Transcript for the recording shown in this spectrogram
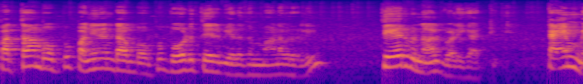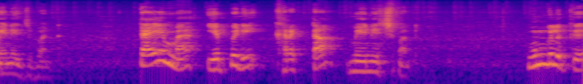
பத்தாம் வகுப்பு பன்னிரெண்டாம் வகுப்பு போர்டு தேர்வு எழுதும் மாணவர்களின் தேர்வு நாள் வழிகாட்டி. டைம் மேனேஜ்மெண்ட் டைமை எப்படி கரெக்டாக மேனேஜ்மெண்ட் உங்களுக்கு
